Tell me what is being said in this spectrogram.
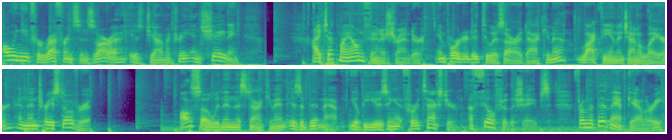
All we need for reference in Xara is geometry and shading. I took my own finished render, imported it to a Xara document, locked the image on a layer, and then traced over it. Also within this document is a bitmap. You'll be using it for a texture, a fill for the shapes. From the bitmap gallery,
